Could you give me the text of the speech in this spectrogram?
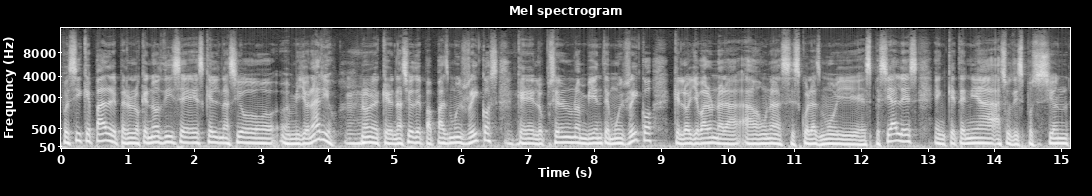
Pues sí, qué padre, pero lo que no dice es que él nació eh, millonario, que nació de papás muy ricos, que lo pusieron en un ambiente muy rico, que lo llevaron a, unas escuelas muy especiales, en que tenía a su disposición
